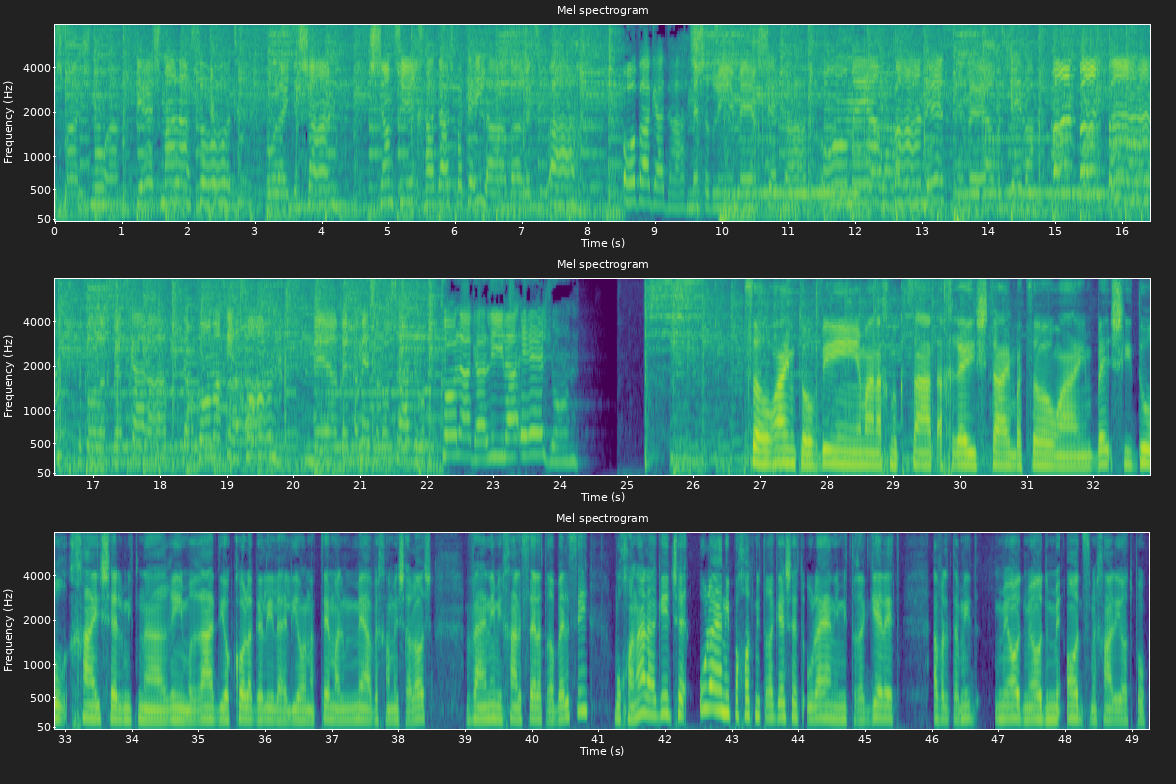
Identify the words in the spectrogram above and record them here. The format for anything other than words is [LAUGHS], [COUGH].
יש מה לשמוע, יש מה לעשות. פה להתיישן, שם שיר חדש בקהילה, ברצועה. או בגדה, משדרים מהשטח או מהאולפן 24-7, פן פן פן בכל רכבי הסקאלה, זה המקום הכי נכון 105 שלוש רדיו, כל הגליל העליון צהריים טובים, אנחנו קצת אחרי שתיים בצהריים, בשידור חי של מתנערים, רדיו כל הגליל העליון, אתם על 105.3, ואני מיכל סלע טרבלסי, מוכנה להגיד שאולי אני פחות מתרגשת, אולי אני מתרגלת, אבל תמיד מאוד מאוד מאוד שמחה להיות פה.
